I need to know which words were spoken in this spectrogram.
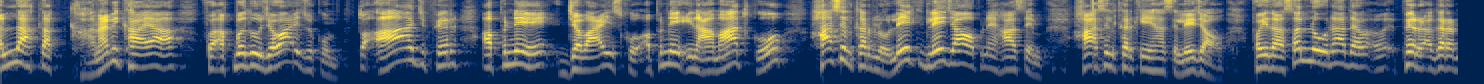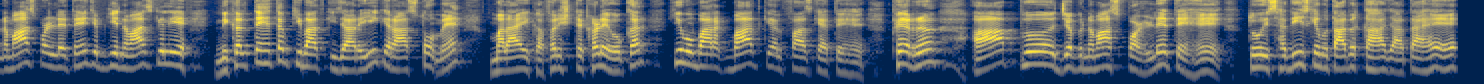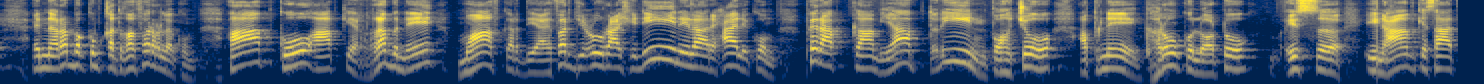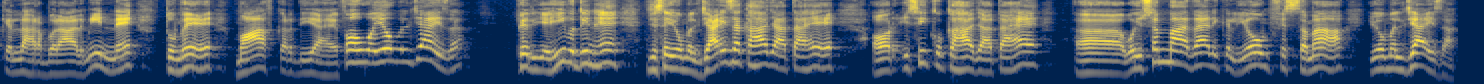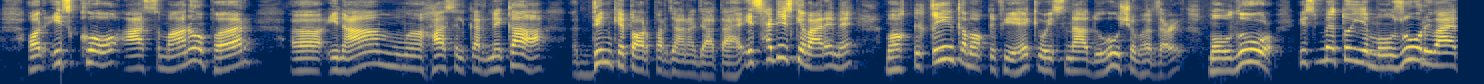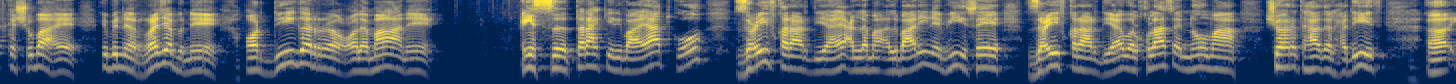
اللہ کا کھانا بھی کھایا فقبد جوائز حکم تو آج پھر اپنے جوائز کو، اپنے انعامات کو حاصل کر لو۔ لے لے جاؤ اپنے حاصم حاصل کر کے یہاں سے لے جاؤ۔ فیدہ صلو پھر اگر نماز پڑھ لیتے ہیں، جب یہ نماز کے لیے نکلتے ہیں، تب کی بات کی جا رہی ہے کہ راستوں میں ملائکہ فرشتے کھڑے ہو کر یہ مبارکباد کے الفاظ کہتے ہیں۔ پھر آپ جب نماز پڑھ لیتے ہیں، تو اس حدیث کے مطابق کہا جاتا ہے، ان ربکم قد غفر لکم۔ آپ کو آپ کے رب نے معاف کر دیا ہے۔ فرجعو راشدین الى رحالکم۔ پھر آپ کامیاب ترین پہنچو۔ اپنے گھروں کو لوٹو۔ اس انعام کے ساتھ کہ اللہ رب العالمین نے تمہیں معاف کر دیا ہے۔ فَهُوَ يَوْمُ الْجَائِزَةِ پھر یہی وہ دن ہے جسے یوم الجائزہ کہا جاتا ہے اور اسی کو کہا جاتا ہے۔ وَيُسَمَّا ذَلِكَ الْيَوْمِ فِي السَّمَاءِ يوم الجائزہ۔ اور اس کو آسمانوں پر انعام حاصل کرنے کا دن کے طور پر جانا جاتا ہے۔ اس حدیث کے بارے میں محققین کا موقف یہ ہے کہ وہ اسنادہ شبہ موضوع۔ اس میں تو یہ موضوع روایت کا شبہ ہے۔ ابن رجب نے اور دیگر علماء نے اس طرح کی روایات کو ضعیف قرار دیا ہے۔ علامہ الباری نے بھی اسے ضعیف قرار دیا ہے۔ والخلاصہ نوما شہرت حاد الحدیث۔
